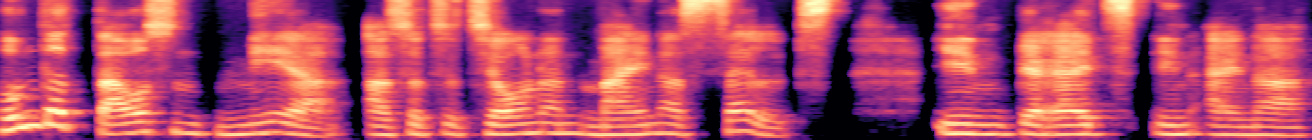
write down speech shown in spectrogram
100.000 mehr Assoziationen meiner selbst in bereits in einer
